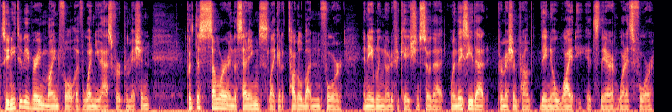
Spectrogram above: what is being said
So you need to be very mindful of when you ask for permission put this somewhere in the settings, like a toggle button for enabling notifications so that when they see that permission prompt, they know why it's there, what it's for,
